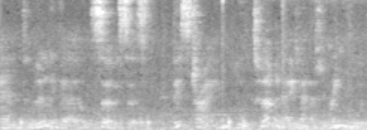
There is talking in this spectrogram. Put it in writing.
And Lilydale services. This train will terminate at Ringwood.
